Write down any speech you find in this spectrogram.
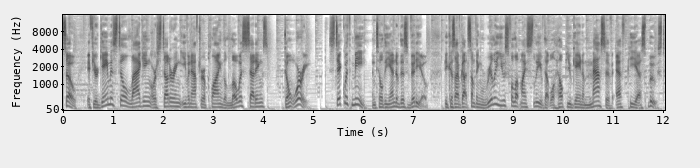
So, if your game is still lagging or stuttering even after applying the lowest settings, don't worry. Stick with me until the end of this video, because I've got something really useful up my sleeve that will help you gain a massive FPS boost.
